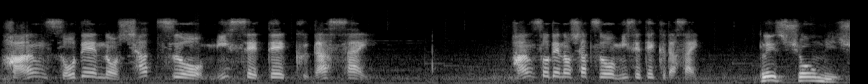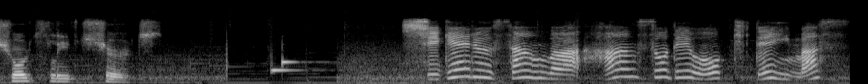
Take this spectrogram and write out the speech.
半袖のシャツを見せてください。半袖のシャツを見せてください。Please show me short sleeved shirts. しげるさんは半袖を着ています。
